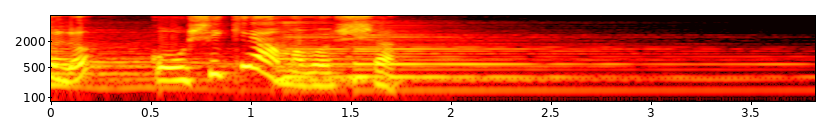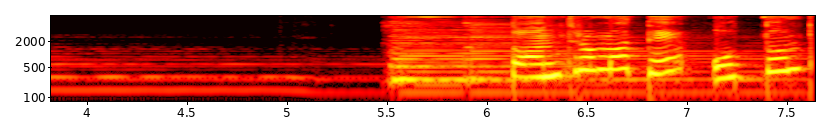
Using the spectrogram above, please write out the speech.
হলো কৌশিকী অমাবস্যা। তন্ত্রমতে অত্যন্ত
